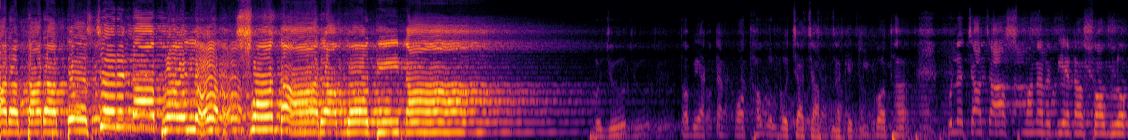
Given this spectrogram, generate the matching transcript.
আর তারা দেশের নাম হইল সোনার মদিনা। তবে একটা কথা বলব চাচা আপনাকে, কি কথা? বলে, চাচা, আসমানের বিয়েটা সব লোক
